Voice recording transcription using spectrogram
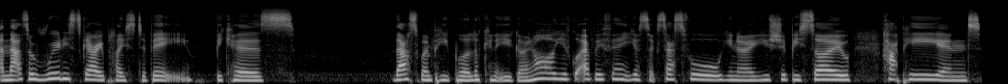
And that's a really scary place to be because that's when people are looking at you going, "Oh, you've got everything. You're successful. You know, you should be so happy and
